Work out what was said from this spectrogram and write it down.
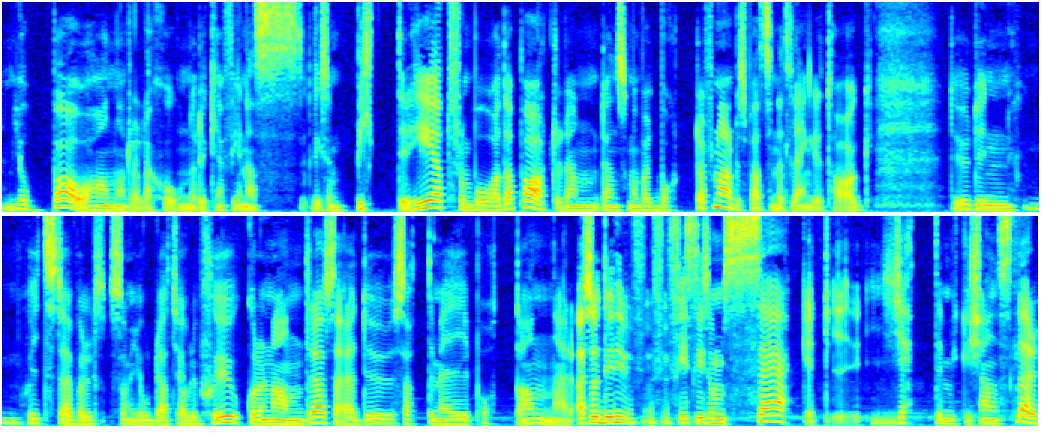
jobba och ha någon relation och det kan finnas liksom bitterhet från båda parter, den, den som har varit borta från arbetsplatsen ett längre tag. Du din skitstövel som gjorde att jag blev sjuk och den andra så här, du satte mig i pottan. När, alltså det finns liksom säkert jättemycket känslor.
